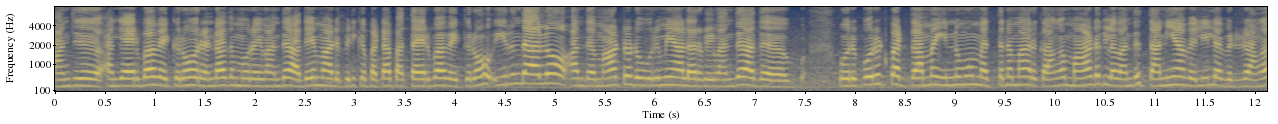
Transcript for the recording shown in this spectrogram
அஞ்சு அஞ்சாயிரம் ரூபாய் வைக்கிறோம். ரெண்டாவது முறை வந்து அதே மாடு பிடிக்கப்பட்டால் பத்தாயிரம் ரூபாய் வைக்கிறோம். இருந்தாலும் அந்த மாட்டோட உரிமையாளர்கள் வந்து அதை ஒரு பொருட்படுத்தாமல் இன்னமும் மெத்தனமாக இருக்காங்க. மாடுகளை வந்து தனியாக வெளியில் விடுறாங்க.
